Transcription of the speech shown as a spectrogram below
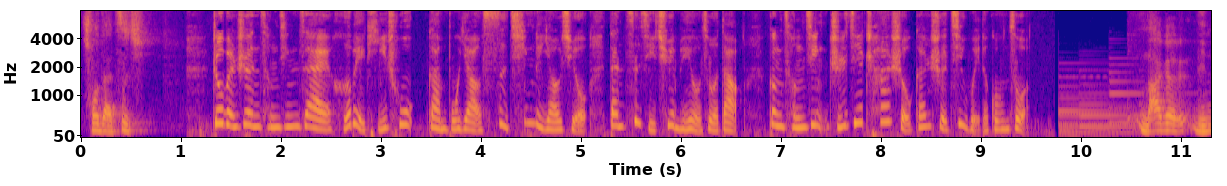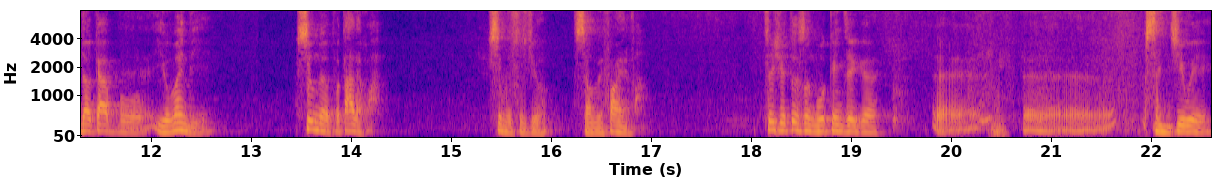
错在自己。周本顺曾经在河北提出干部要四清的要求，但自己却没有做到，更曾经直接插手干涉纪委的工作。哪个领导干部有问题，数额不大的话，是不是就稍微放一放？这些都是我跟这个，呃呃，省纪委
